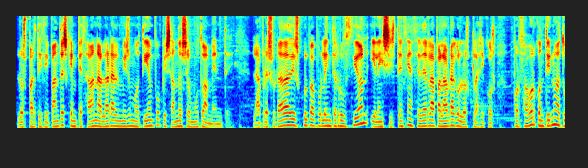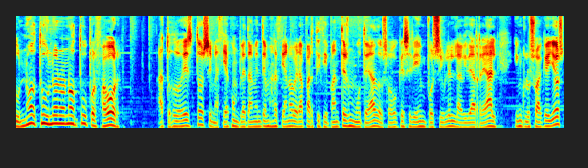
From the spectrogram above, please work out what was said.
los participantes que empezaban a hablar al mismo tiempo pisándose mutuamente, la apresurada disculpa por la interrupción y la insistencia en ceder la palabra con los clásicos. Por favor continúa tú, no tú, no, no, no tú, por favor. A todo esto se me hacía completamente marciano ver a participantes muteados, algo que sería imposible en la vida real, incluso aquellos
